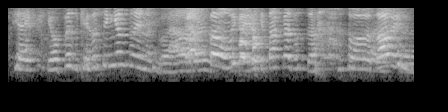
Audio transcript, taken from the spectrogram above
제가 옆에서 계속 신경 쓰이는 거야. 나 엄청- 이렇게 닦아줬잖아. 아, 땀이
